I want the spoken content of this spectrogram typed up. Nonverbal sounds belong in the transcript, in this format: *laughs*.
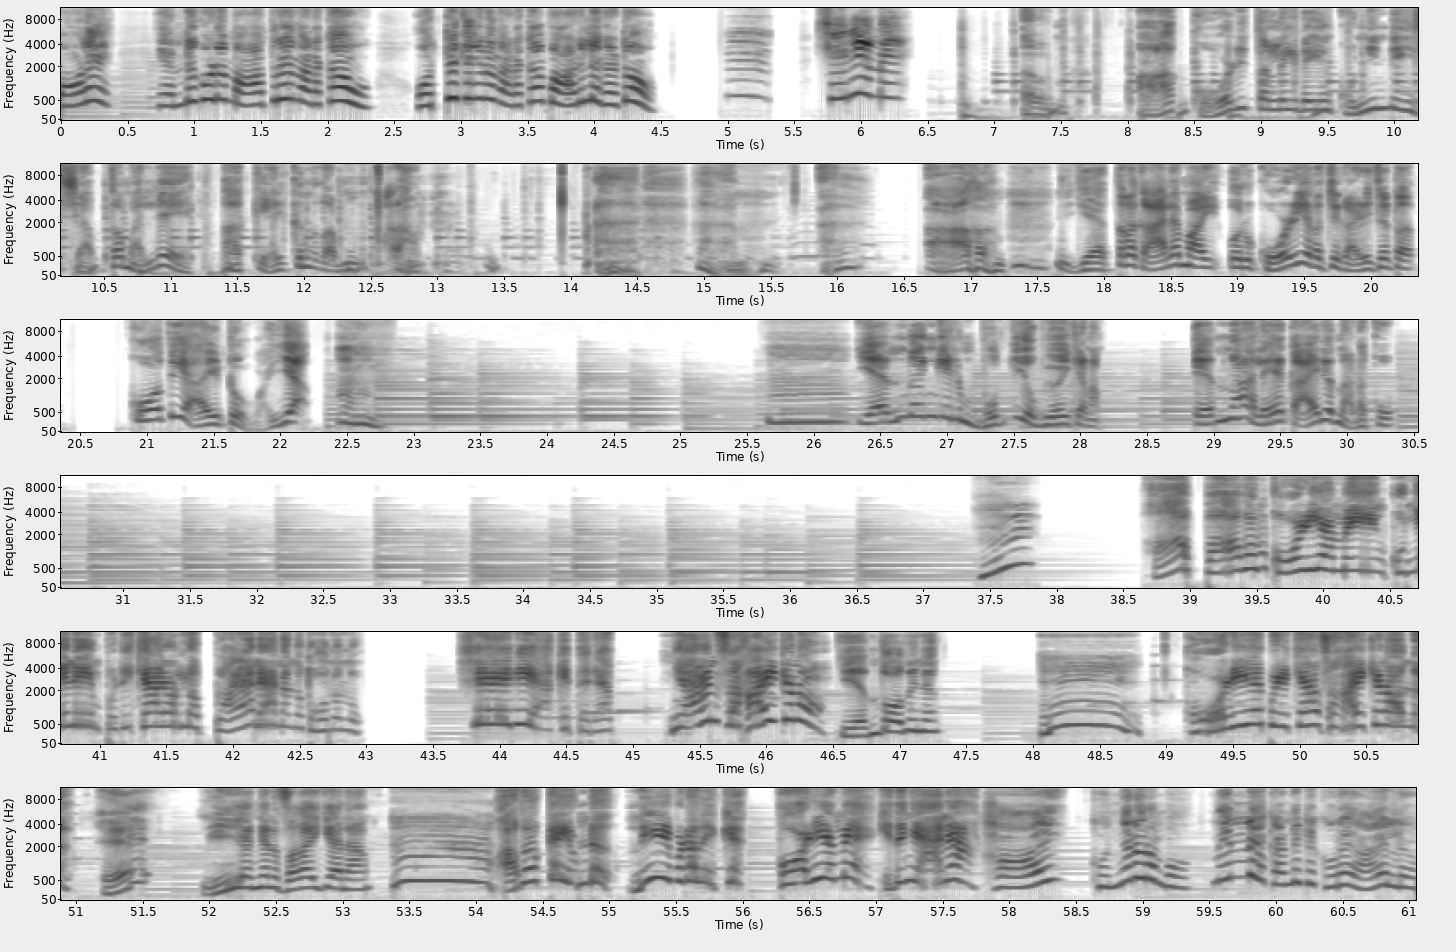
മോളെ എന്റെ കൂടെ മാത്രമേ നടക്കാവൂ. ഒറ്റയ്ക്ക് ഇങ്ങനെ നടക്കാൻ പാടില്ല കേട്ടോ. ശരി ആ കോഴിത്തള്ളയുടെയും കുഞ്ഞിന്റെയും ശബ്ദമല്ലേ? ആ കേൾക്കുന്നത് ആ എത്ര കാലമായി ഒരു കോഴിയിറച്ചി കഴിച്ചിട്ട് കൊതിയായിട്ടു വയ്യ. എന്തെങ്കിലും ബുദ്ധി ഉപയോഗിക്കണം. എന്നാലേ കാര്യം നടക്കൂ. ആ പാവം കോഴിയമ്മയും കുഞ്ഞിനെയും പിടിക്കാനുള്ള പ്ലാനാണെന്ന് തോന്നുന്നു. ശരിയാക്കി തരാം ഞാൻ സഹായിക്കണോ? എന്തോ നിന് കോഴിയെ പിടിക്കാൻ സഹായിക്കണോന്ന്. ഏ? നീ എങ്ങനെ സഹായിക്കാനാ? അതൊക്കെയുണ്ട്. നീ ഇവിടെ നിൽക്ക കോഴിയമ്മേ ഇത് ഞാനാ. ഹായ് കുഞ്ഞനുറുമ്പോ നിന്നെ കണ്ടിട്ട് കുറെ ആയല്ലോ.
